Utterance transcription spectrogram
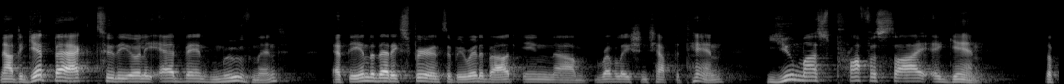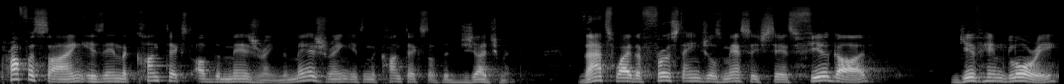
Now, to get back to the early Advent movement, at the end of that experience that we read about in um, Revelation chapter 10, you must prophesy again. The prophesying is in the context of the measuring. The measuring is in the context of the judgment. That's why the first angel's message says, Fear God, give him glory,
